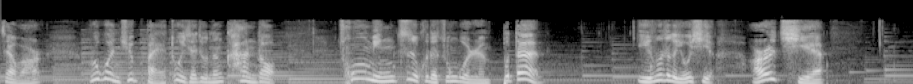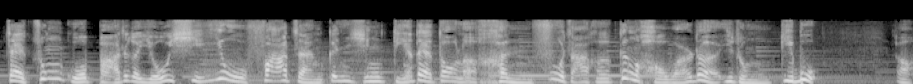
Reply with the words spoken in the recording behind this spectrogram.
在玩。如果你去百度一下，就能看到，聪明智慧的中国人不但引入这个游戏，而且。在中国，把这个游戏又发展、更新、迭代到了很复杂和更好玩的一种地步，啊，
